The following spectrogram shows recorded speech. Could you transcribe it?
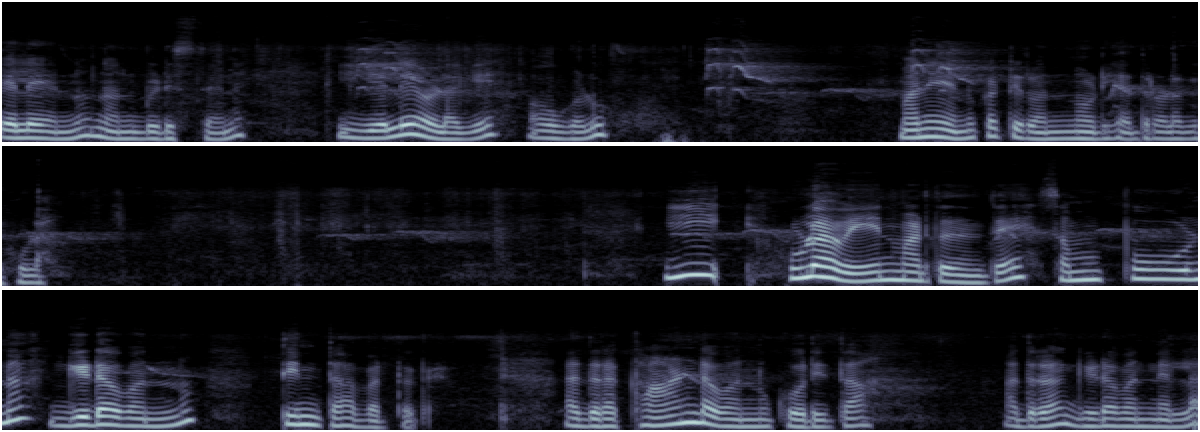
ಎಲೆಯನ್ನು ನಾನು ಬಿಡಿಸ್ತೇನೆ. ಈ ಎಲೆಯೊಳಗೆ ಅವುಗಳು ಮನೆಯನ್ನು ಕಟ್ಟಿರೋ ನೋಡಿ ಅದರೊಳಗೆ ಹುಳ. ಈ ಹುಳವೇ ಏನು ಮಾಡ್ತದೆ ಅಂದರೆ ಸಂಪೂರ್ಣ ಗಿಡವನ್ನು ತಿಂತಾ ಬರ್ತದೆ. ಅದರ ಕಾಂಡವನ್ನು ಕೊರಿತಾ ಅದರ ಗಿಡವನ್ನೆಲ್ಲ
